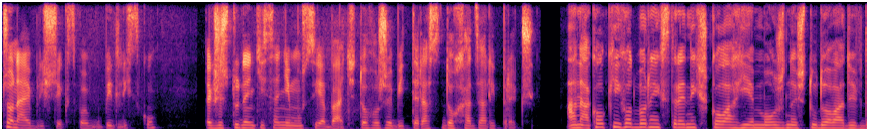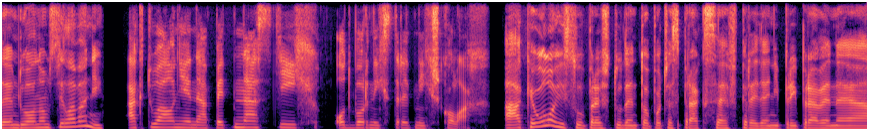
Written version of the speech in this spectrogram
čo najbližšie k svojmu bydlisku. Takže študenti sa nemusia bať toho, že by teraz dochádzali preč. A na koľkých odborných stredných školách je možné študovať v DM duálnom vzdelávaní? aktuálne na 15 odborných stredných školách. A aké úlohy sú pre študentov počas praxe v predajni pripravené a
